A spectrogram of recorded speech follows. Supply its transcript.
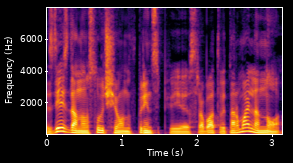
Здесь в данном случае он, в принципе, срабатывает нормально, но...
